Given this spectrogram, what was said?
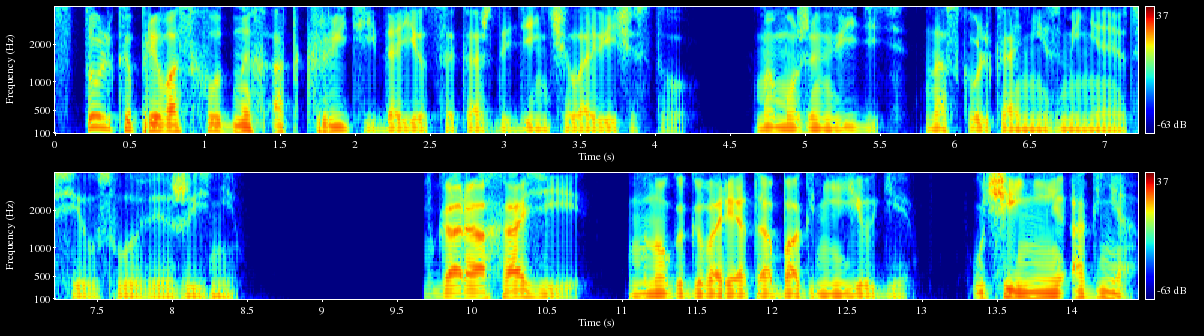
Столько превосходных открытий дается каждый день человечеству. Мы можем видеть, насколько они изменяют все условия жизни. В горах Азии много говорят об огне-йоге, учении огня.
